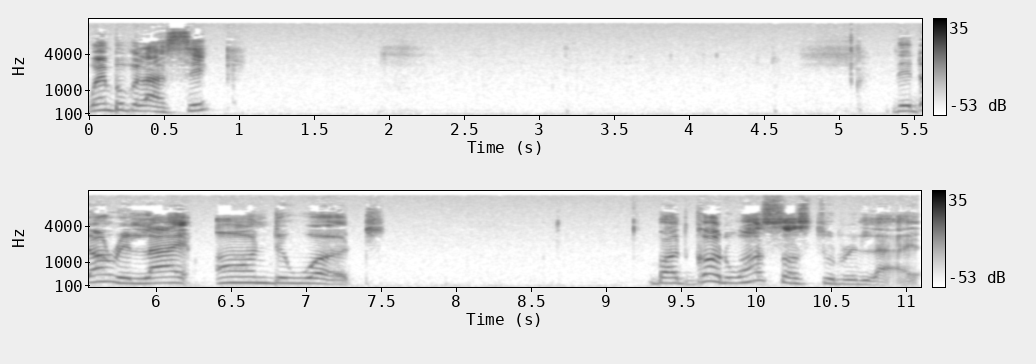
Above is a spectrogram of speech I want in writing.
when people are sick, they don't rely on the word. But God wants us to rely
